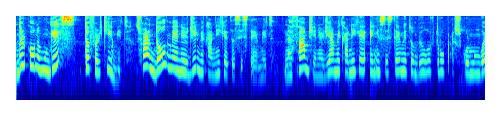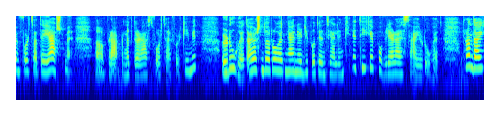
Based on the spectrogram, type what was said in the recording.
Ndërkohë në mungesë të fërkimit, çfarë ndodh me energjinë mekanike të sistemit? Ne thamë që energjia mekanike e një sistemi të mbyllur trupash, kur mungojnë forcat e jashtme, pra në këtë rast forca e fërkimit, ruhet, ajo shndërrohet nga energji potenciale në kinetike, po vlera e saj ruhet. Prandaj,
